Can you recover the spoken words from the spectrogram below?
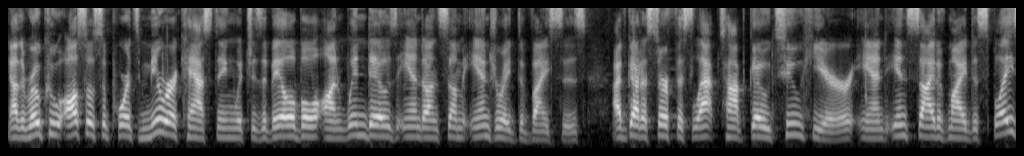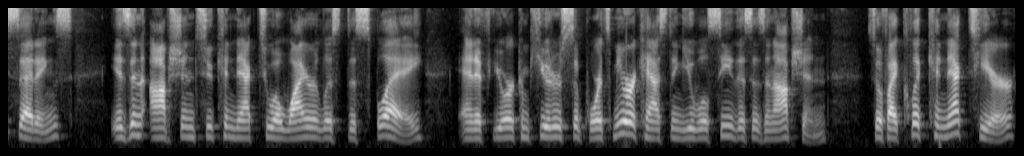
Now the Roku also supports Miracasting, which is available on Windows and on some Android devices. I've got a Surface Laptop Go 2 here, and inside of my display settings is an option to connect to a wireless display. And if your computer supports Miracasting, you will see this as an option. So if I click connect here,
